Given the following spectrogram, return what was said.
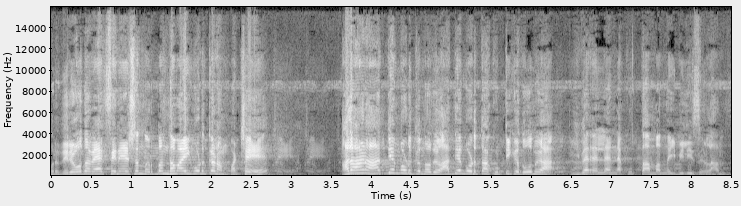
പ്രതിരോധ വാക്സിനേഷൻ നിർബന്ധമായി കൊടുക്കണം. പക്ഷേ അതാണ് ആദ്യം കൊടുക്കുന്നത്. ആദ്യം കൊടുത്താൽ കുട്ടിക്ക് തോന്നുക ഇവരല്ല എന്നെ കുത്താൻ വന്ന ഇബിലീസുകളാണ്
